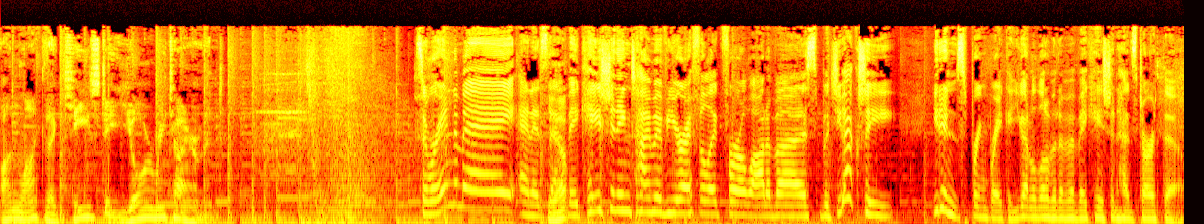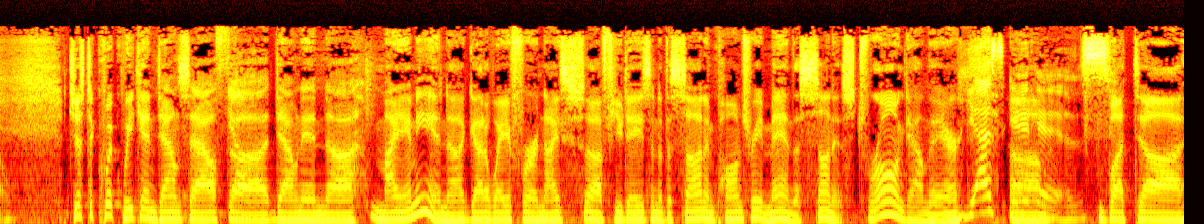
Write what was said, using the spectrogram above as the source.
unlock the keys to your retirement. So we're into May, and it's that Yep. vacationing time of year. I feel like for a lot of us, but you actually you didn't spring break it. You got a little bit of a vacation head start though. Just a quick weekend down south, Yeah. uh, down in uh, Miami, and uh, got away for a nice uh, few days into the sun and palm tree. Man, the sun is strong down there. Yes, it is. Um, But uh,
